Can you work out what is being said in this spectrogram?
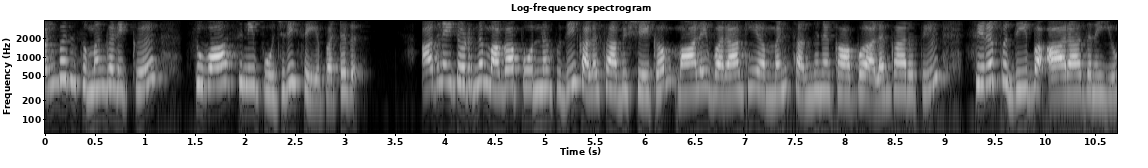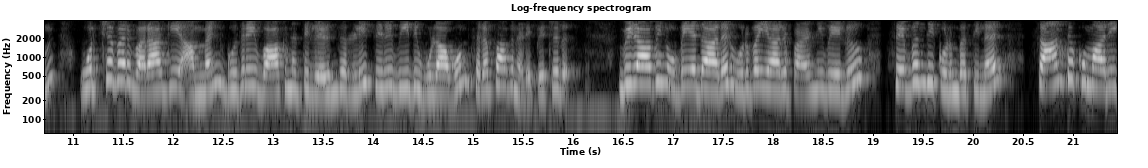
ஒன்பது சுமங்கலிக்கு சுவாசினி பூஜை செய்யப்பட்டது. அதனைத் தொடர்ந்து மகா பூர்ணகுதி கலசாபிஷேகம் மாலை வராகி அம்மன் சந்தன காப்பு அலங்காரத்தில் சிறப்பு தீப ஆராதனையும் உற்சவர் வராகி அம்மன் குதிரை வாகனத்தில் எழுந்தருளி திருவீதி உலாவும் சிறப்பாக நடைபெற்றது. விழாவின் உபயதாரர் உருவையாறு பழனிவேலு செவ்வந்தி குடும்பத்தினர் சாந்தகுமாரி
